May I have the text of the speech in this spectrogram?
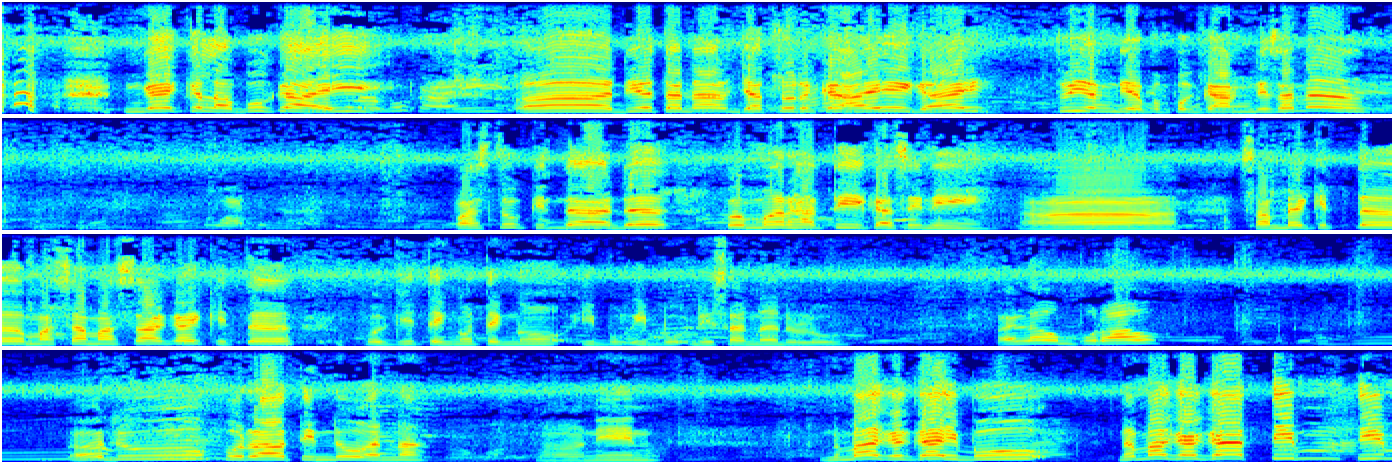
Ngai ke air. Bukai. Ah, dia tak nak jatuh dekat air, guys. Tu yang dia pegang di sana. Lepas tu kita ada pemerhati kat sini. Ha, sambil kita masak-masak guys, kita pergi tengok-tengok ibu-ibu di sana dulu. Hello, Om Purau. Aduh, Purau tindu anak. Ha, ni. Nama gaga ibu. Nama gaga tim tim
